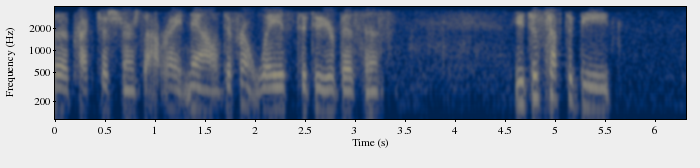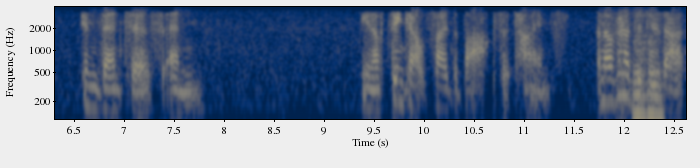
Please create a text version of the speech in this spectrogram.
the practitioners that right now, different ways to do your business. You just have to be inventive and you know, think outside the box at times. And I've had to mm-hmm. do that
